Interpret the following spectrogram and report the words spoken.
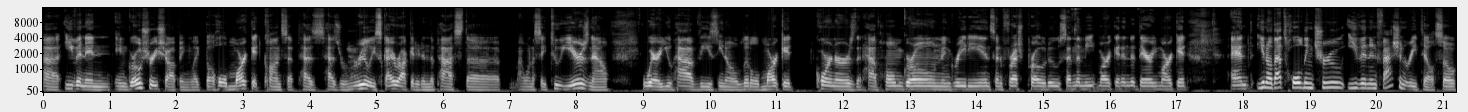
uh, even in in grocery shopping, like the whole market concept has has yeah. really skyrocketed in the past. Uh, I want to say two years now, where you have these you know little market corners that have homegrown ingredients and fresh produce and the meat market and the dairy market and you know that's holding true even in fashion retail. So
